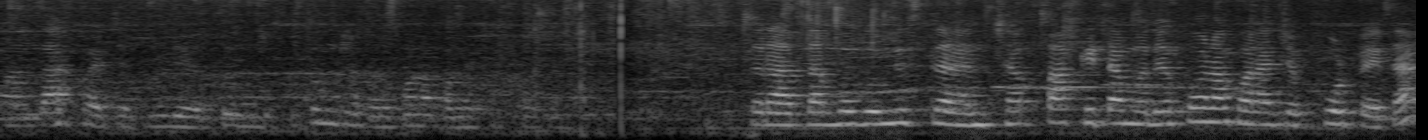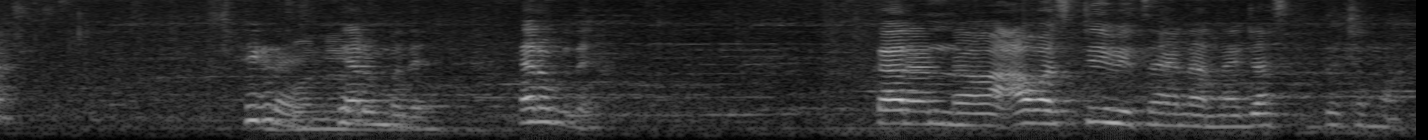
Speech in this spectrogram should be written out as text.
मला दाखवायचे व्हिडिओ तुम तुमच्याकडे कोणाकोणाचे फोटो तर आता बघू मिस्टरांच्या पाकिटामध्ये कोणाकोणाचे फोटो आहेत हा? तिकडे ह्या रूममध्ये ह्या रूममध्ये कारण आवाज टी व्हीचा येणार नाही जास्त त्याच्यामुळे.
